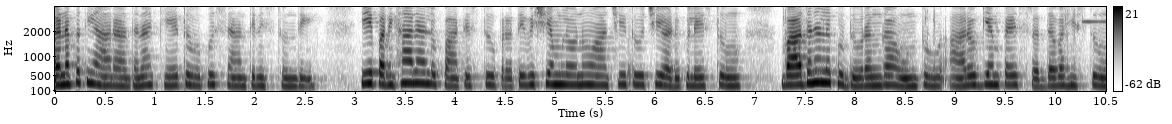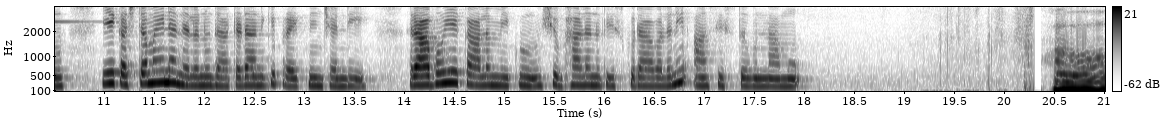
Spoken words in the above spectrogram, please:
గణపతి ఆరాధన కేతువుకు శాంతినిస్తుంది. ఈ పరిహారాలు పాటిస్తూ ప్రతి విషయంలోనూ ఆచితూచి అడుగులేస్తూ వాదనలకు దూరంగా ఉంటూ ఆరోగ్యంపై శ్రద్ధ వహిస్తూ ఈ కష్టమైన నెలను దాటడానికి ప్రయత్నించండి. రాబోయే కాలం మీకు శుభాలను తీసుకురావాలని ఆశిస్తూ ఉన్నాము. 哦。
